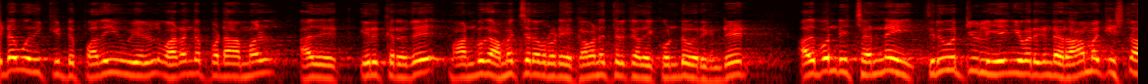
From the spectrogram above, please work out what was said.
இடஒதுக்கீட்டு பதவி உயர்வு வழங்கப்படாமல் அது இருக்கிறது. மாண்புக அமைச்சர் அவருடைய கவனத்திற்கு அதை கொண்டு வருகின்றேன். அதுபோன்று சென்னை திருவொற்றியூரில் இயங்கி வருகின்ற ராமகிருஷ்ணா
